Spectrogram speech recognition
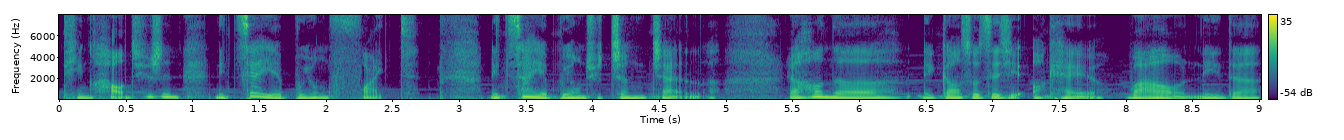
挺好，就是你再也不用 fight，你再也不用去征战了。然后呢，你告诉自己，OK，哇哦，你的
